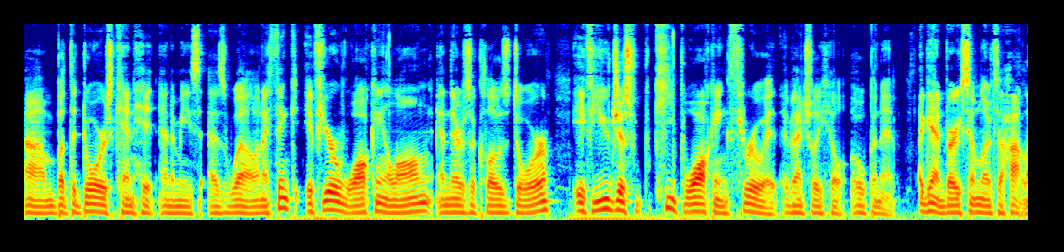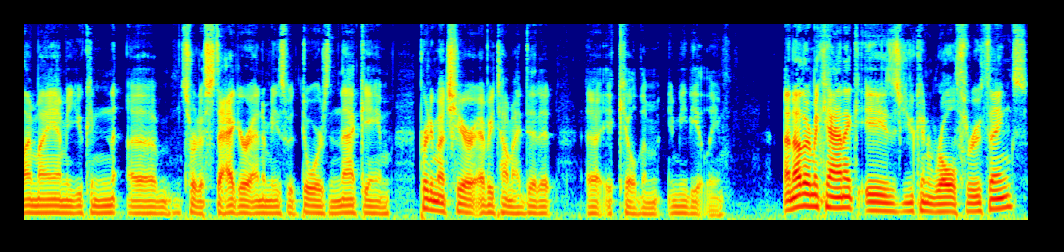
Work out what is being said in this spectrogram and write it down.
um, but the doors can hit enemies as well. And I think if you're walking along and there's a closed door, if you just keep walking through it, eventually he'll open it. Again, very similar to Hotline Miami, you can um, sort of stagger enemies with doors in that game. Pretty much here, every time I did it, uh, it killed them immediately. Another mechanic is you can roll through things.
